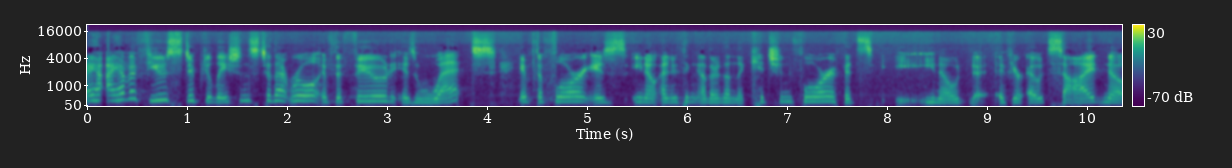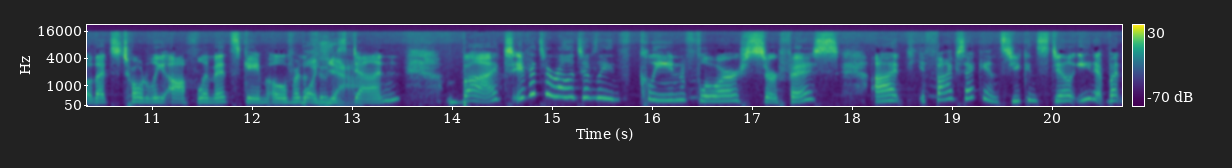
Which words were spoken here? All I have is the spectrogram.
I, I have a few stipulations to that rule. If the food is wet, if the floor is, you know, anything other than the kitchen floor, if it's, you know, if you're outside, no, that's totally off limits. Game over. The Well, food yeah. is done. But if it's a relatively clean floor surface, uh, five seconds, you can still eat it. But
